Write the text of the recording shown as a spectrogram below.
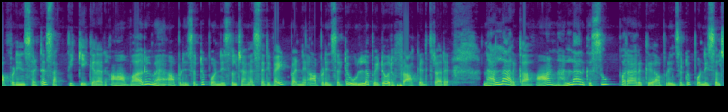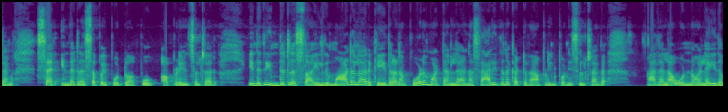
அப்படின்னு சொல்லிட்டு சக்தி கேட்குறாரு ஆ வருவேன் அப்படின்னு சொல்லிட்டு பொண்ணு சொல்கிறாங்க சரி வெயிட் பண்ணு அப்படின்னு சொல்லிட்டு உள்ளே போயிட்டு ஒரு ஃப்ராக் எடுத்துட்டாரு நல்லா இருக்கா? ஆ நல்லா இருக்குது சூப்பராக இருக்குது அப்படின்னு சொல்லிட்டு பொண்ணு சொல்கிறாங்க சரி இந்த ட்ரெஸ்ஸை போய் போட்டு வா போ அப்படின்னு சொல்கிறாரு என்னது இந்த ட்ரெஸ்ஸா இது மாடலாக இருக்குது இதெல்லாம் நான் போட மாட்டேன்ல. நான் சாரி தானே கட்டுவேன் அப்படின்னு பொண்ணு சொல்கிறாங்க அதெல்லாம் ஒன்றும் இல்லை. இதை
